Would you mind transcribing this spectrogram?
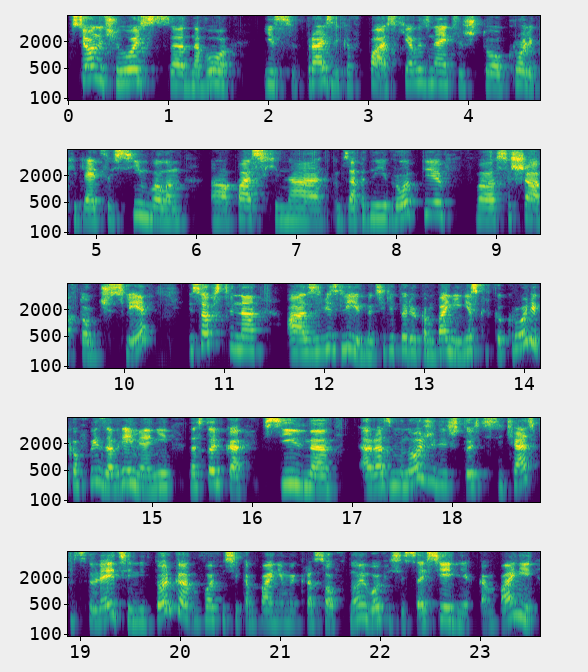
Все началось с одного из праздников Пасхи. А вы знаете, что кролик является символом а, Пасхи на, в Западной Европе, в США в том числе. И, собственно, а, завезли на территорию компании несколько кроликов, и за время они настолько сильно размножились, что сейчас, представляете, не только в офисе компании Microsoft, но и в офисе соседних компаний,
